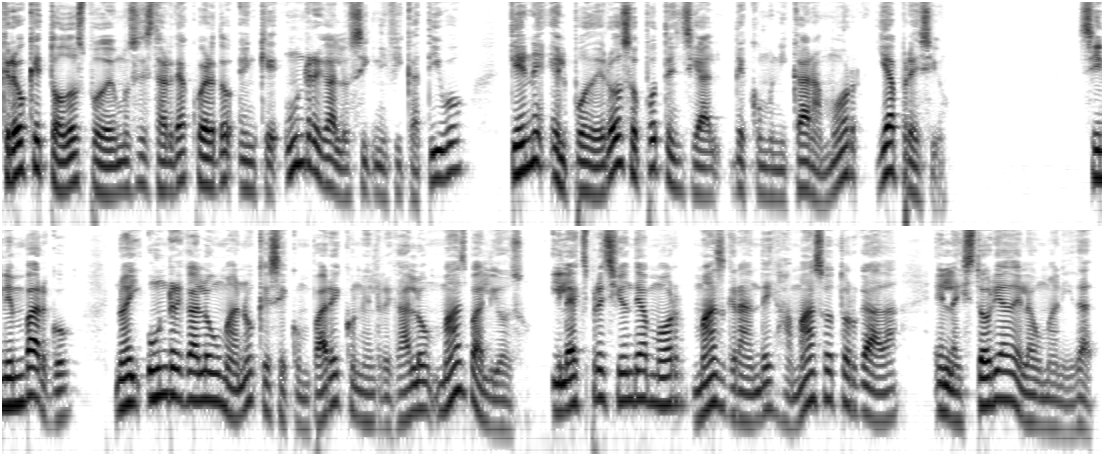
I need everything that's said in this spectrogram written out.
Creo que todos podemos estar de acuerdo en que un regalo significativo tiene el poderoso potencial de comunicar amor y aprecio. Sin embargo, no hay un regalo humano que se compare con el regalo más valioso y la expresión de amor más grande jamás otorgada en la historia de la humanidad.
